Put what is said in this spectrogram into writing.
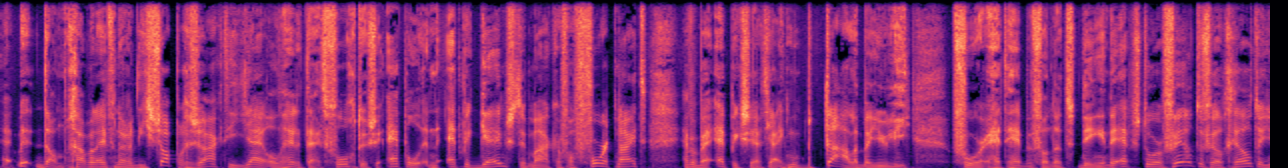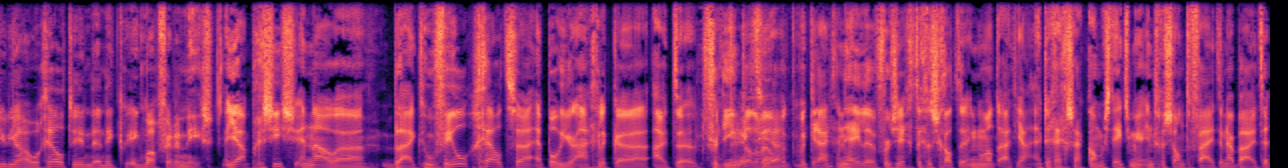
Eh, Dan gaan we even naar die sappige zaak die jij al een hele tijd volgt tussen Apple en Epic Games, de maker van Fortnite. En waarbij Epic zegt: ja, ik moet betalen bij jullie voor het hebben van het ding in de App Store. Veel te veel geld en jullie houden geld in en ik, ik mag verder niks. Ja, precies. En nou eh, blijkt hoeveel geld eh, Apple hier eigenlijk eh, uit verdient. Correct, Alhoewel, ja. we, we krijgen een hele voorzichtige schatting. Want uit, ja, uit de rechtszaak komen steeds meer interessante feiten naar buiten.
